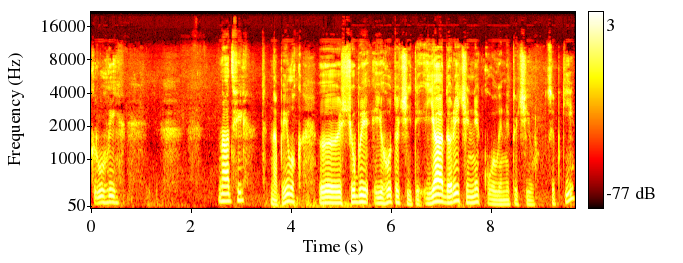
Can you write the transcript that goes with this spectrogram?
круглий надфіль, напилок, е, щоб його точити. Я, до речі, ніколи не точив цепки.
